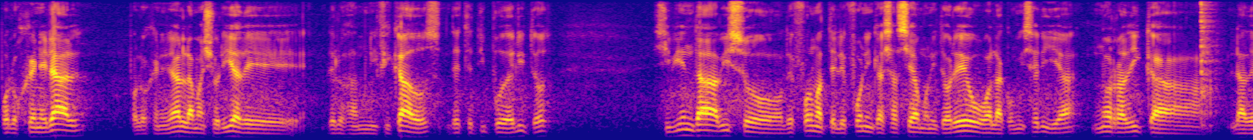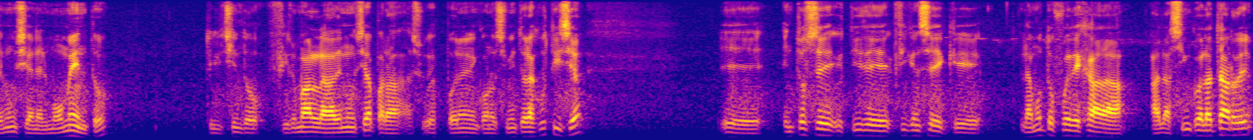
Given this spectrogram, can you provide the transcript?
por lo general, por lo general la mayoría de, de los damnificados de este tipo de delitos si bien da aviso de forma telefónica, ya sea monitoreo o a la comisaría, no radica la denuncia en el momento, estoy diciendo firmar la denuncia para a su vez poner en conocimiento de la justicia. Eh, entonces, fíjense que la moto fue dejada a las 5 de la tarde,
